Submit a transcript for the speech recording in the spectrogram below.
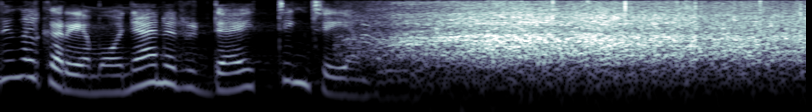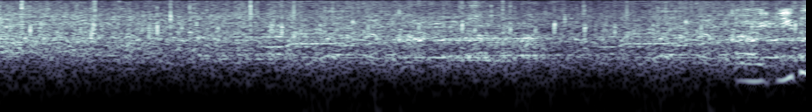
നിങ്ങൾക്കറിയാമോ ഞാനൊരു ഡയറ്റിംഗ് ചെയ്യാൻ പോകും ഇത്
